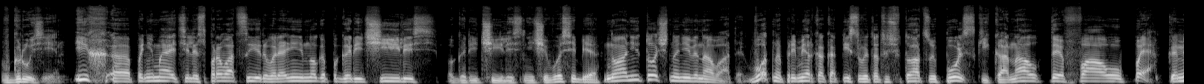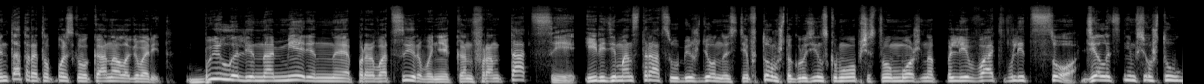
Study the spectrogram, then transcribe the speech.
в Грузии. Их, э, понимаете ли, спровоцировали, они немного погорячились, погорячились, ничего себе, но они точно не виноваты. Вот, например, как описывает эту ситуацию польский канал ТВП. Комментатор этого польского канала говорит, было ли намеренное провоцирование конфронтации или демонстрация убежденности в том, что грузинскому обществу можно плевать в лицо, делать с ним все, что угодно?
